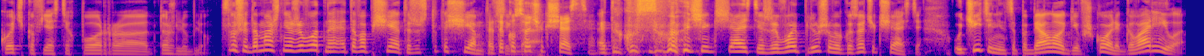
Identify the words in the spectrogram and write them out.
котиков я с тех пор э, тоже люблю. Слушай, домашнее животное, это вообще, это же что-то с чем-то Это всегда. кусочек счастья. Это кусочек счастья, живой плюшевый кусочек счастья. Учительница по биологии в школе говорила,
